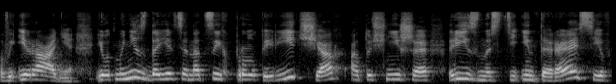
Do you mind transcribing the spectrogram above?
в Ірані. І от мені здається, на цих протиріччях, а точніше різності інтересів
